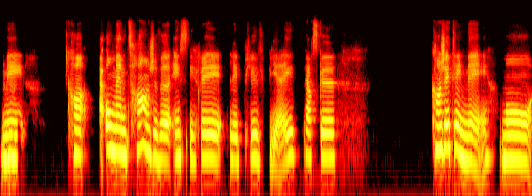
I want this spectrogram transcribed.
mm-hmm. mais quand, au même temps, je veux inspirer les plus vieilles parce que quand j'étais née, mon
